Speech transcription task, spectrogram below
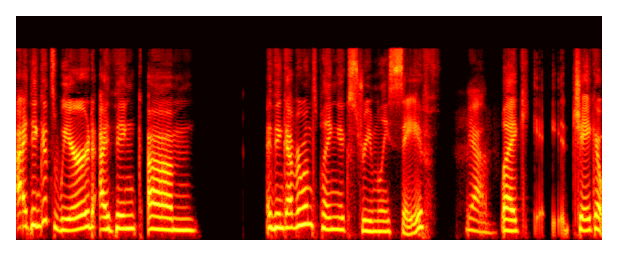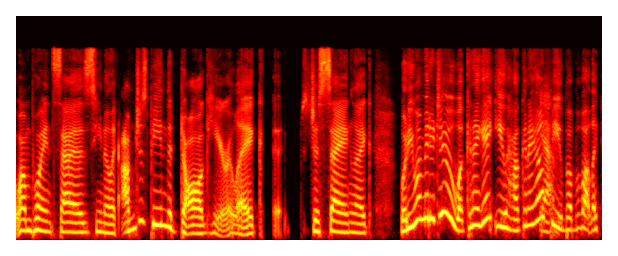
I think it's weird. I think um I think everyone's playing extremely safe. Yeah, Like Jake at one point says, you know, like I'm just being the dog here, like uh, just saying like what do you want me to do? What can I get you? How can I help Yeah. you? blah blah blah. Like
